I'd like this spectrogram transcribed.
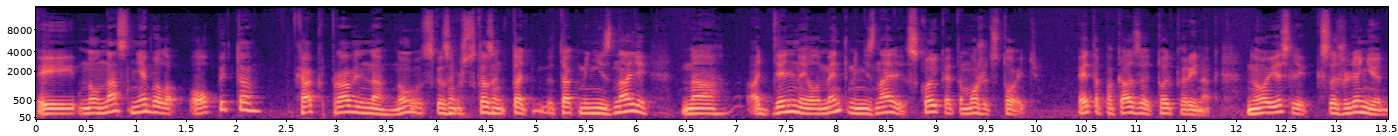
и, но у нас не было опыта, как правильно, ну, скажем, скажем так, так мы не знали на отдельные элементы, мы не знали, сколько это может стоить. Это показывает только рынок. Но если, к сожалению,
